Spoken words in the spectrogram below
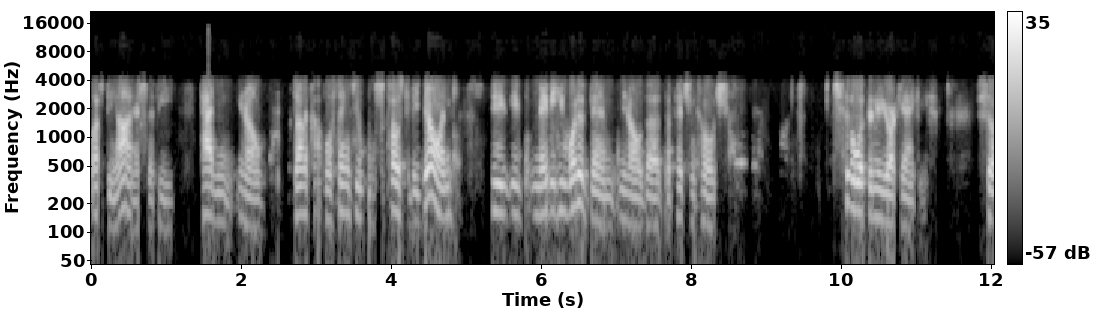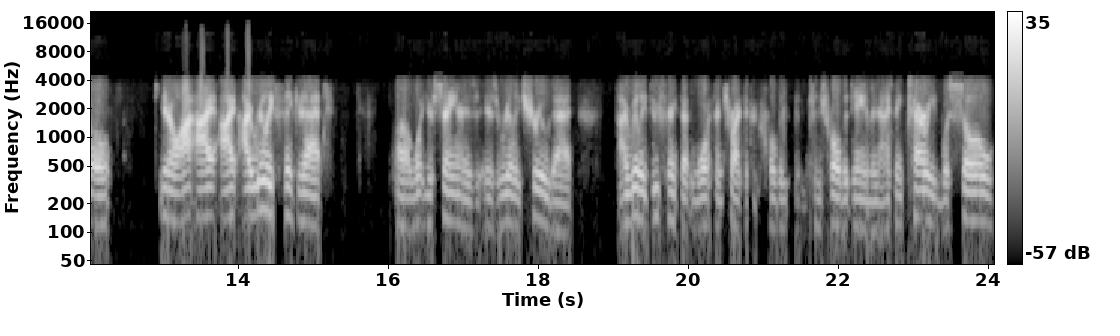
let's be honest, if he hadn't, you know, done a couple of things he was supposed to be doing, he, he maybe he would have been, you know, the the pitching coach still with the New York Yankees. So, you know, I I I really think that uh, what you're saying is is really true. That I really do think that Warthen tried to control the control the game, and I think Terry was so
